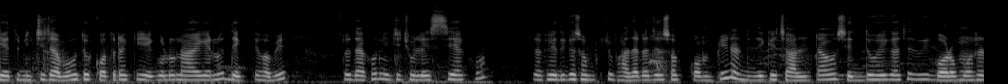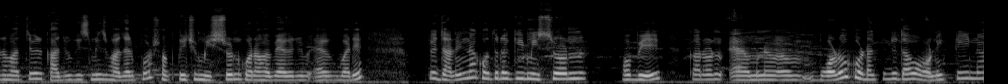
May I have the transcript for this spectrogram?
যেহেতু নিচে যাব, তো কতটা কি এগুলো না এগুলো দেখতে হবে। তো দেখো নিচে চলে এসেছি এখন। দেখো এদিকে সব কিছু ভাজা টাজা সব কমপ্লিট আর এদিকে চালটাও সেদ্ধ হয়ে গেছে। এদিকে গরম মশলাটা ভাজছে। এবার কাজু কিশমিশ ভাজার পর সব কিছু মিশ্রণ করা হবে একবারে। তো জানি না কতটা কি মিশ্রণ হবে। কারণ মানে বড় কটা, কিন্তু তাও অনেকটাই না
